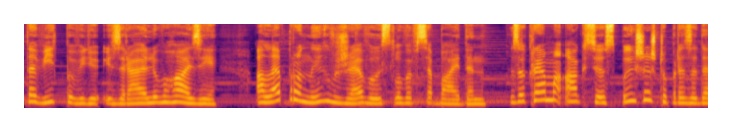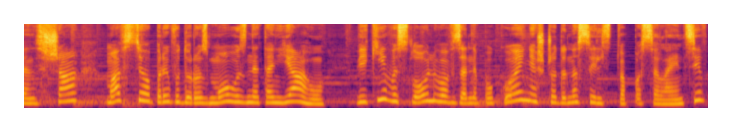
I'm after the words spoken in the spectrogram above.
та відповіддю Ізраїлю в Газі, але про них вже висловився Байден. Зокрема, Аксіос пише, що президент США мав з цього приводу розмову з Нетаньягу, в якій висловлював занепокоєння щодо насильства поселенців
